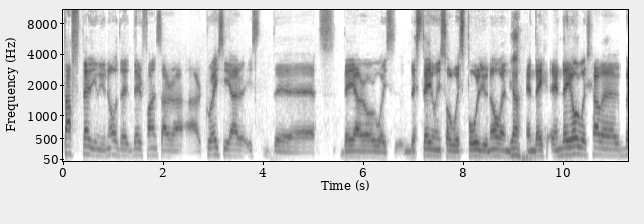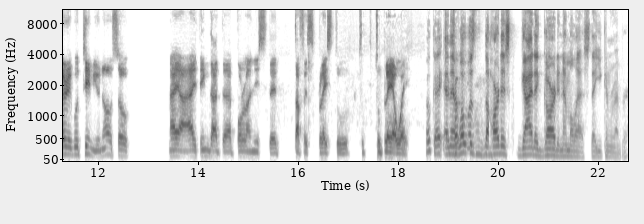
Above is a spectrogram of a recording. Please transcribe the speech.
tough stadium. You know, the, their fans are uh, are crazy. Are is the they are always the stadium is always full. You know, and Yeah. and they and they always have a very good team. You know, so I I think that uh, Portland is the toughest place to to, to play away. Okay. And then what was the hardest guy to guard in MLS that you can remember?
